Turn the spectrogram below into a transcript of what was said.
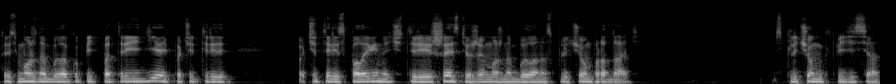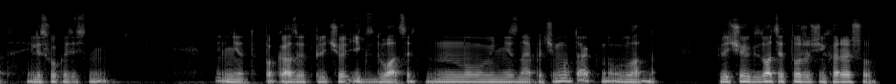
то есть можно было купить по 3,9, по 4, по 4,5, 4,6 уже можно было на с плечом продать. С плечом x50. Или сколько здесь? Нет, показывает плечо x20. Ну, не знаю почему так, ну ладно плечо X20 тоже очень хорошо.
